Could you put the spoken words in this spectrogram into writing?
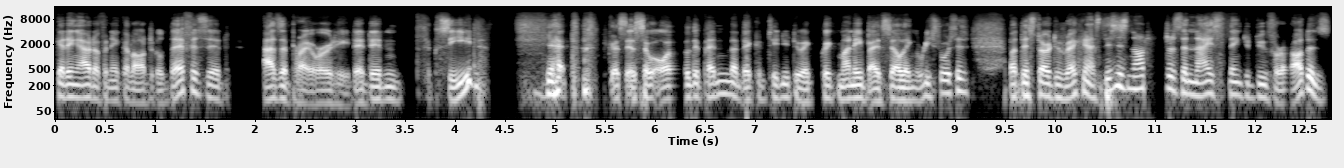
getting out of an ecological deficit as a priority. They didn't succeed yet because they're so oil dependent that they continue to make quick money by selling resources. But they start to recognize this is not just a nice thing to do for others.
